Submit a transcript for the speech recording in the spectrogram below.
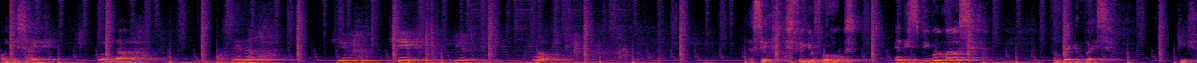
on this side, going down, upside down, here, shape, here, no? That's it, figure four hooks. And this is B-Boy Mouse from Break Advice. Peace.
